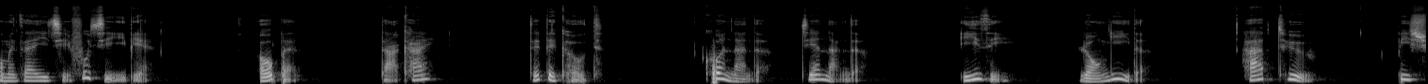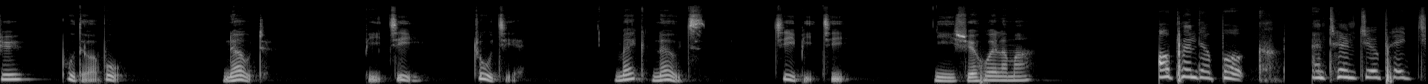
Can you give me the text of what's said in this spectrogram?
我们再一起复习一遍：open，打开；difficult，困难的、艰难的；easy，容易的；have to，必须、不得不；note，笔记、注解；make notes，记笔记。你学会了吗？Open the book and turn to page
